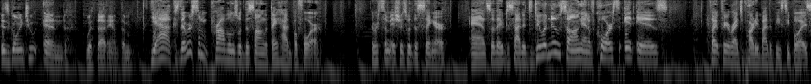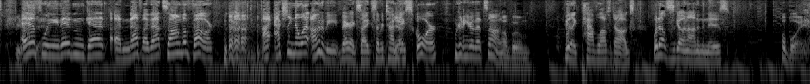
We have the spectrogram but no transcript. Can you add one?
is going to end with that anthem. Yeah, because there were some problems with the song that they had before. There were some issues with the singer. And so they decided to do a new song. And of course, it is Fight for Your Right to Party by the Beastie Boys. If we didn't get enough of that song before, I actually you know what? I'm going to be very excited because every time Yeah. they score, we're going to hear that song. Oh, boom. Be like Pavlov's dogs. What else is going on in the news? Oh, boy.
